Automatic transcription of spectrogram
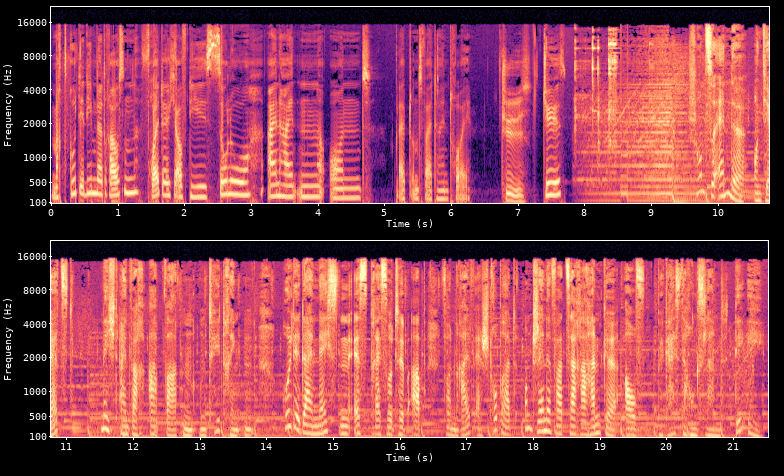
Macht's gut, ihr Lieben da draußen. Freut euch auf die Solo-Einheiten und bleibt uns weiterhin treu. Tschüss. Tschüss. Schon zu Ende. Und jetzt? Nicht einfach abwarten und Tee trinken. Hol dir deinen nächsten Espresso-Tipp ab von Ralf Erstruppert und Jennifer Zacher-Hanke auf begeisterungsland.de.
